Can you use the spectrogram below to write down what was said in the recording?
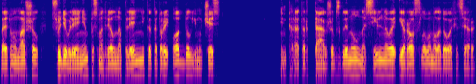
Поэтому маршал с удивлением посмотрел на пленника, который отдал ему честь. Император также взглянул на сильного и рослого молодого офицера.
